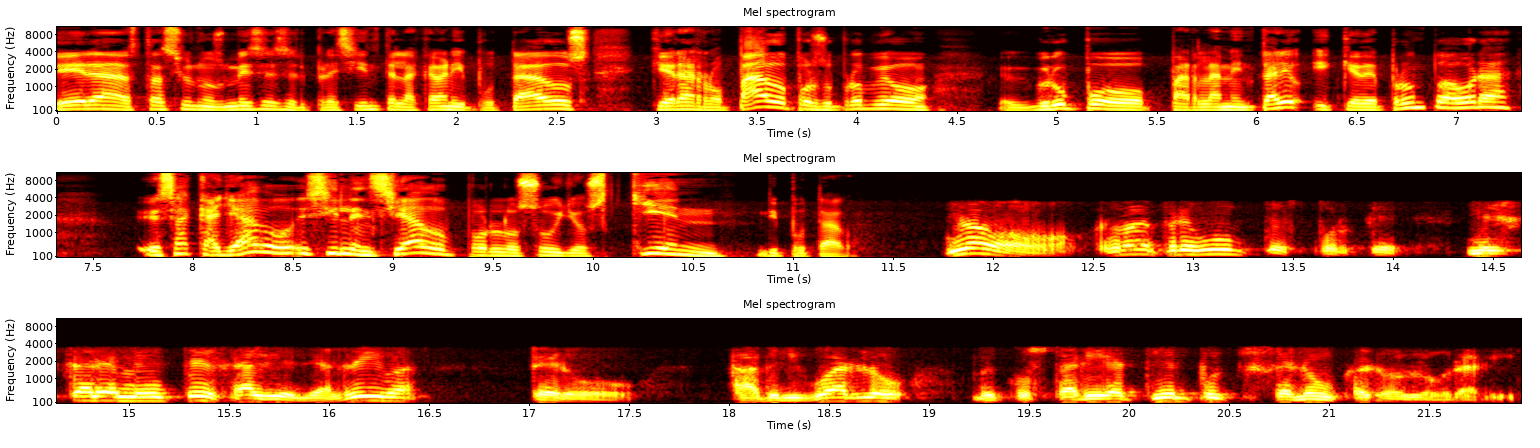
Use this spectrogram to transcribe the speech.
era hasta hace unos meses el presidente de la Cámara de Diputados, que era arropado por su propio eh, grupo parlamentario y que de pronto ahora es acallado, es silenciado por los suyos. ¿Quién, diputado? No, no me preguntes porque necesariamente es alguien de arriba, pero averiguarlo me costaría tiempo y quizá nunca lo lograría.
